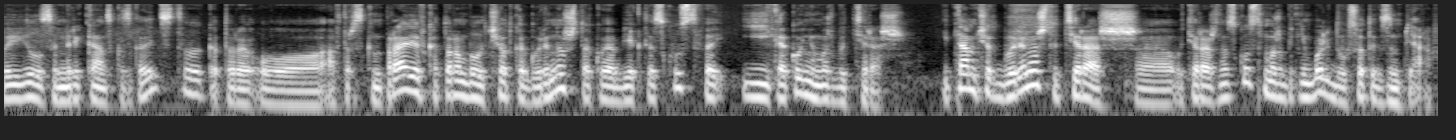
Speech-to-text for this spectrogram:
появилось американское законодательство, которое о авторском праве, в котором было четко говорено, что такое объект искусства и какой у него может быть тираж. И там четко говорено, что тираж э, у тиражного искусства может быть не более 200 экземпляров.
